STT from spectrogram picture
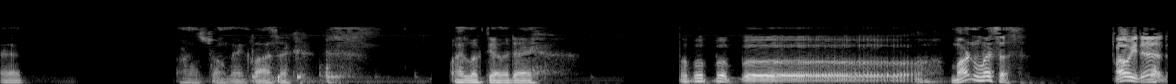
Uh, Arnold Strongman Classic. I looked the other day. Martin Licis oh, he did.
